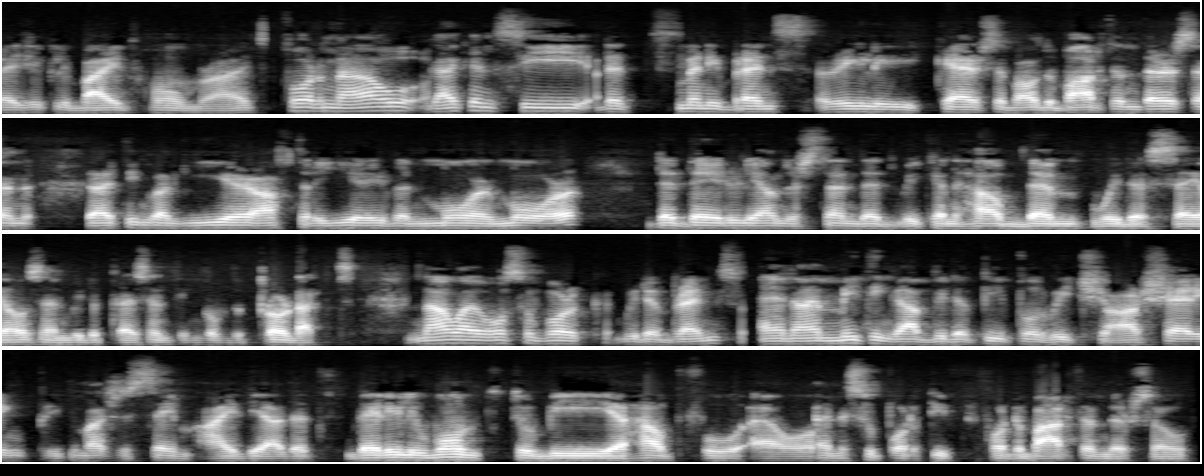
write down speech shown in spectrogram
basically buy it home, right? For now, I can see that many brands really cares about the bartenders. And I think like year after year, even more and more, that they really understand that we can help them with the sales and with the presenting of the products. Now I also work with the brands and I'm meeting up with the people which are sharing pretty much the same idea that they really want to be helpful uh, and supportive for the bartender. So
